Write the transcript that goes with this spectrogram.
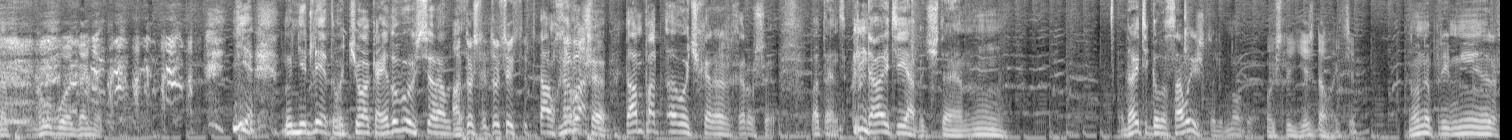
на голубой огонек. Не, ну не для этого чувака, я думаю, все равно. А то есть, то есть Там хорошая, там пот- очень хоро- хорошая потенция. Давайте я почитаю. Давайте голосовые, что ли, много. Если есть, давайте. Ну, например,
